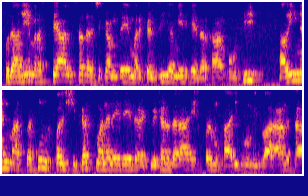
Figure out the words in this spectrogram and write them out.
خو د هغې مرستیال صدر چې کوم دی مرکزي امیر حیدر خان حوتي هغه نن ماسپښین خپل شکست منلی دی د ټویټر د لارې خپل مخالف امیدوارانو ته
